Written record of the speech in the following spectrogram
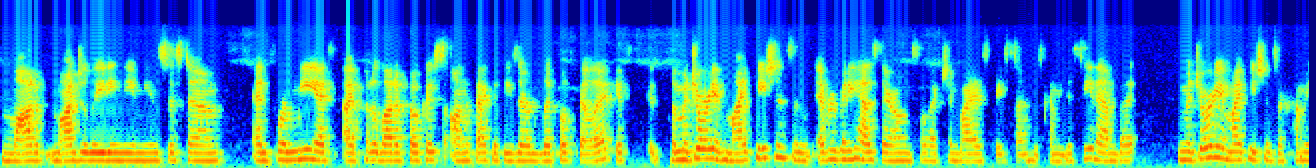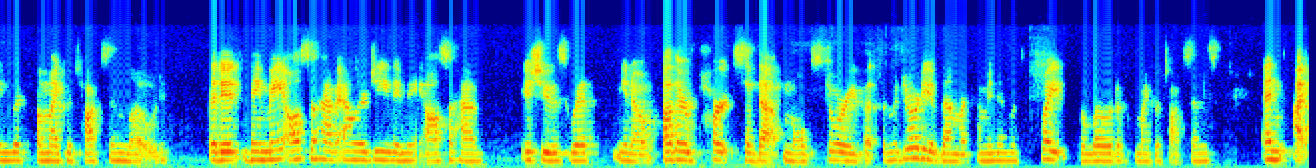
mod- modulating the immune system, And for me, I, I, put a lot of focus on the fact that these are lipophilic. If, if, the majority of my patients, and everybody has their own selection bias based on who's coming to see them, but the majority of my patients are coming with a mycotoxin load. That it they may also have allergy, they may also have issues with you know other parts of that mold story, but the majority of them are coming in with quite the load of mycotoxins. And I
